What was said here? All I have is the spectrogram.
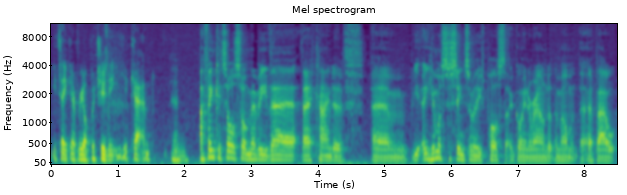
you take every opportunity you can. And I think it's also maybe their their kind of. Um, you, you must have seen some of these posts that are going around at the moment that are about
